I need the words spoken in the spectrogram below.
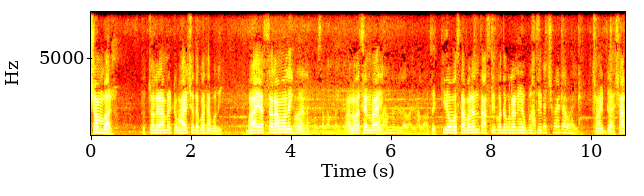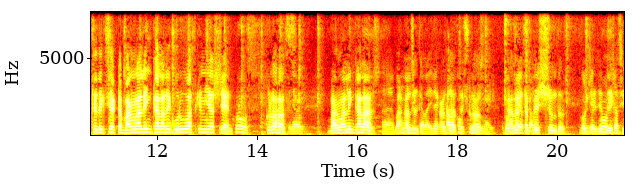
সোমবার। তো চলেন আমরা একটু ভাইয়ের সাথে কথা বলি। ভাই আসসালামু আলাইকুম। ভালো আছেন ভাই? আচ্ছা কি অবস্থা বলেন তো? আজকে কতগুলা নিয়ে উপস্থিত? ছয়টা ভাই। ছয়টা। সাথে দেখছি একটা বাংলা লিঙ্ক কালারে গরু আজকে নিয়ে আসছেন। Cross cross Bangla link colour হ্যাঁ বাঙালি কালার এটা আচ্ছা কালার আচ্ছা খুব সুন্দর ভাই। কালারটা বেশ সুন্দর। এই যে দেখছি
